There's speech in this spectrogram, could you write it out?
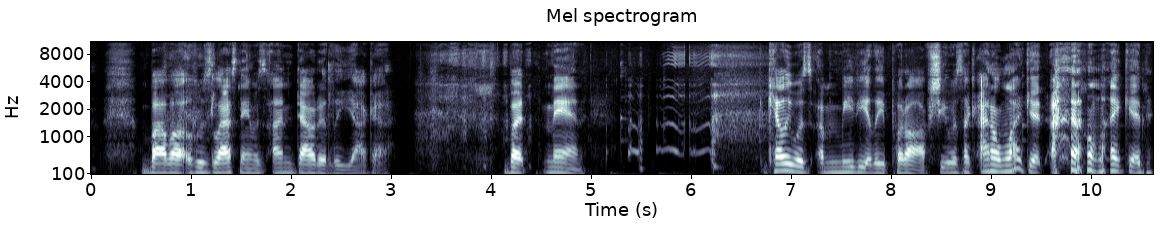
Baba, whose last name is undoubtedly Yaga. But man, Kelly was immediately put off. She was like, I don't like it. I don't like it.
